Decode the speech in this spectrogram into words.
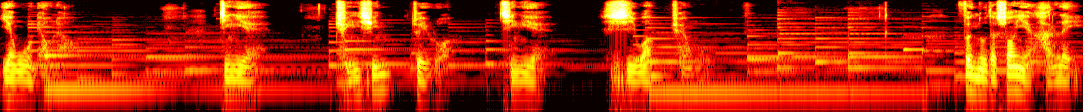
烟雾缭绕。今夜群星坠落，今夜希望全无。愤怒的双眼含泪，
